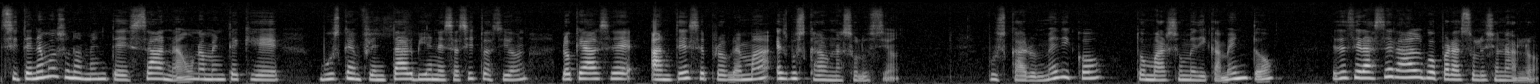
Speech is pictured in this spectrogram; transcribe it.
si tenemos una mente sana, una mente que busca enfrentar bien esa situación, lo que hace ante ese problema es buscar una solución. Buscar un médico, tomar su medicamento, es decir, hacer algo para solucionarlo.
